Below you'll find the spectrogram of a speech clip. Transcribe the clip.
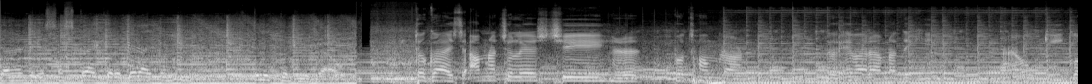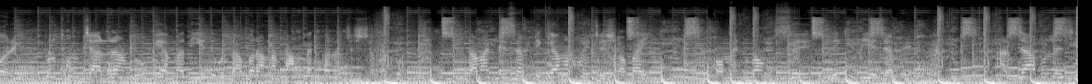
চ্যানেলটিকে সাবস্ক্রাইব করে বেল আইকনটি ক্লিক করে দিয়ে যাও। তো গাইস আমরা চলে এসেছি প্রথম রাউন্ড তো এবার আমরা দেখি ও কি করে। প্রথম চার রাউন্ড ওকে আমরা দিয়ে দেবো, তারপর আমরা কাম ব্যাক করার চেষ্টা করব। আমার ড্রেসআপটি কেমন হয়েছে সবাই কমেন্ট বক্সে লিখে দিয়ে যাবে। আর যা বলেছি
